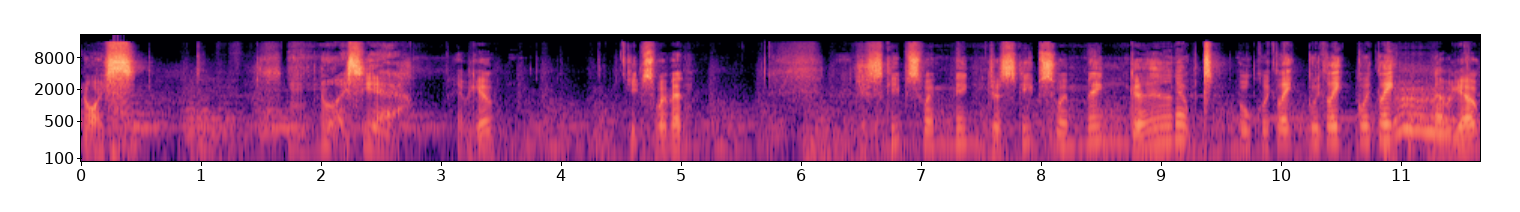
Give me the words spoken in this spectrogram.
Nice. Mm, nice, yeah. Here we go. Keep swimming. Just keep swimming, just keep swimming, and out. Oh, quickly, quickly, quickly. There we go.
